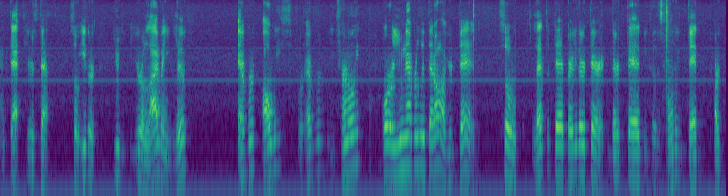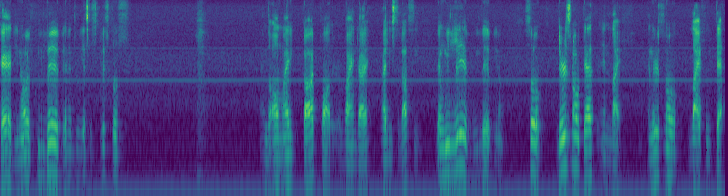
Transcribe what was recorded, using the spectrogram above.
And death, here's death. So either you you're alive and you live, ever, always, forever, eternally, or you never lived at all. You're dead. So let the dead bury their dead. They're dead because only dead are dead. You know, if we live in and through Jesus Christos and the Almighty Godfather of I and I, Haile Selassie, then we live. We live. You know, so there's no death in life, and there's no life in death.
